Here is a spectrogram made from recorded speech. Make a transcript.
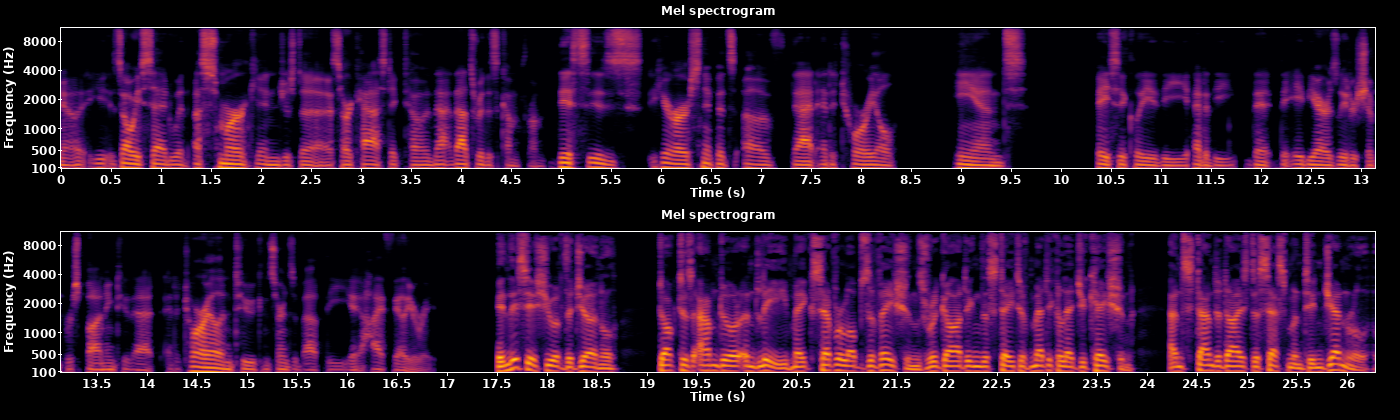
you know, it's always said with a smirk and just a sarcastic tone. That that's where this comes from. This is here are snippets of that editorial, and basically the head of the the, the ABR's leadership responding to that editorial and to concerns about the uh, high failure rate. In this issue of the journal, Doctors Amdur and Lee make several observations regarding the state of medical education and standardized assessment in general,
